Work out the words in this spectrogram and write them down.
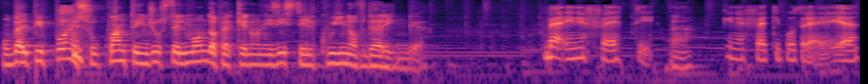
Un bel pippone su quanto è ingiusto il mondo perché non esiste il Queen of the Ring. Beh, in effetti, Eh. in effetti potrei, eh.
